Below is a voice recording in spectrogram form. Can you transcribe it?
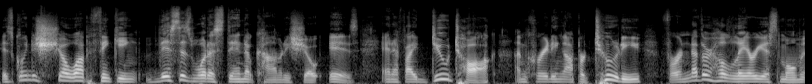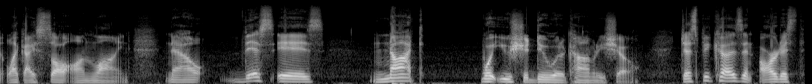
is going to show up thinking this is what a stand up comedy show is. And if I do talk, I'm creating opportunity for another hilarious moment like I saw online. Now, this is not what you should do at a comedy show. Just because an artist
